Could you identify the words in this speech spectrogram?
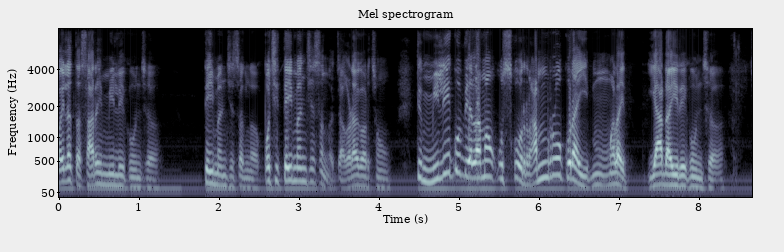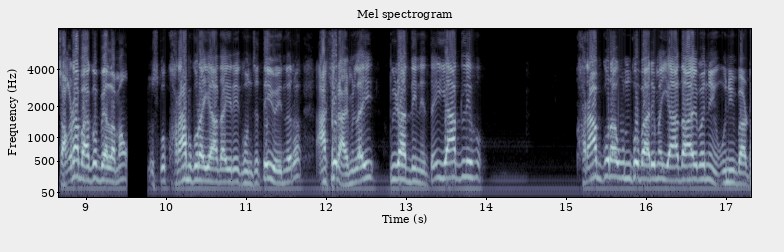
पहिला त साह्रै मिलेको हुन्छ त्यही मान्छेसँग पछि त्यही मान्छेसँग झगडा गर्छौँ। त्यो मिलेको बेलामा उसको राम्रो कुरा मलाई याद आइरहेको हुन्छ झगडा भएको बेलामा उसको खराब कुरा याद आइरहेको हुन्छ त्यही होइन र आखिर हामीलाई पीडा दिने त्यही यादले हो। खराब कुरा उनको बारेमा याद आयो भने उनीबाट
